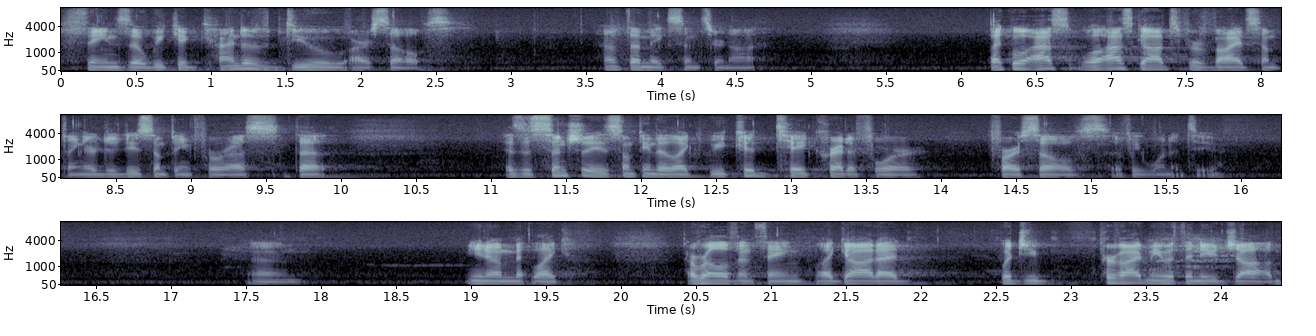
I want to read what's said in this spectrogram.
things that we could kind of do ourselves. I don't know if that makes sense or not. Like we'll ask, we'll ask God to provide something or to do something for us that is essentially something that like we could take credit for for ourselves if we wanted to. Um, you know, like a relevant thing, like God, I'd, would you provide me with a new job?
